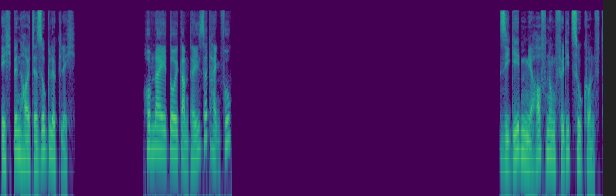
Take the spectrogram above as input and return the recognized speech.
Ich bin heute so glücklich. Hôm nay tôi cảm thấy rất hạnh phúc. Sie geben mir Hoffnung für die Zukunft.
